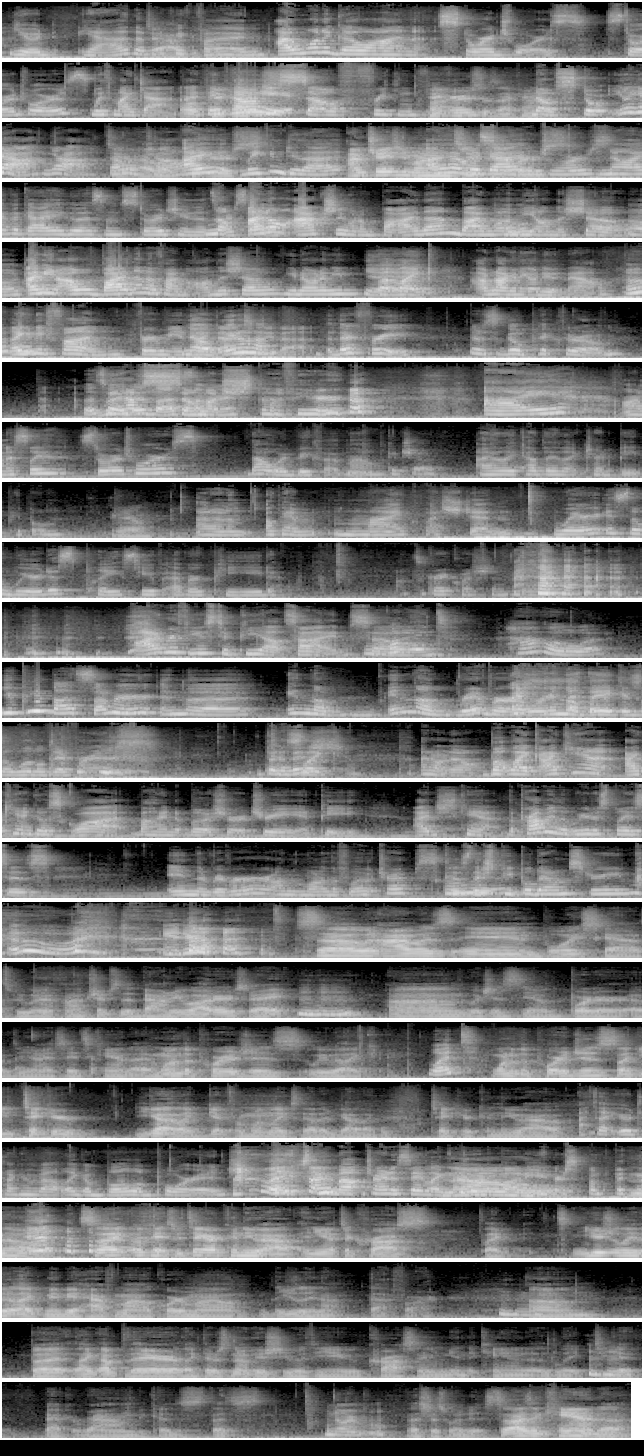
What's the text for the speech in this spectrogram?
You'd yeah, that Yeah, would I'd be be cool with fun. I want to go on Storage Wars Storage Wars. with my dad. Or I think that would be so freaking fun. Pickers, does that count? No, store. Yeah, yeah, yeah. That Dude, would I count. I we can do that. I'm changing mine. I have a guy. Pickers. Wars? No, I have a guy who has some storage units. no, for sale. I don't actually want to buy them, but I want to Oh. be on the show. Oh, okay. I mean, I will buy them if I'm on the show. You know what I mean? Yeah, but yeah. like, I'm not gonna go do it now. Oh, okay. Like, it'd be fun for me and No, my we dad don't to have- do that. They're free. Just go pick through them. That's we what I have did last so summer. much stuff here. I honestly, Storage Wars. That would be fun though. Good show. I like how they like try to beat people. Yeah. I don't know. Okay, my question: Where is the weirdest place you've ever peed? That's a great question. I refuse to pee outside, so What? How? You peed last summer in the in the in the river or in the lake is a little different the because fish? like I don't know, but like I can't I can't go squat behind a bush or a tree and pee. I just can't. The probably the weirdest place is in the river on one of the float trips because Oh, there's yeah. people downstream. Oh, Andrew. So when I was in Boy Scouts, we went on trips to the Boundary Waters, right? Mm-hmm. Um, which is you know the border of the United States Canada. And one of the portages, we like What? one of the portages, like you take your, you gotta like get from one lake to the other. You gotta like take your canoe out. I thought you were talking about like a bowl of porridge. like talking about trying to say like No. porta potty or something. No, so like okay, so we take our canoe out, and you have to cross like usually they're like maybe a half mile, quarter mile. Usually not that far. Mhm. Um, but like up there, like there's no issue with you crossing into Canada like to Mhm. get back around because that's Normal. that's just what it is. So I was in Canada,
